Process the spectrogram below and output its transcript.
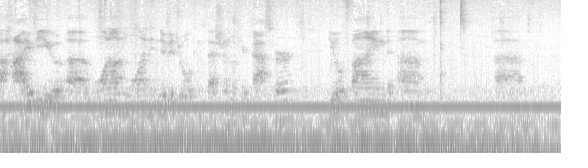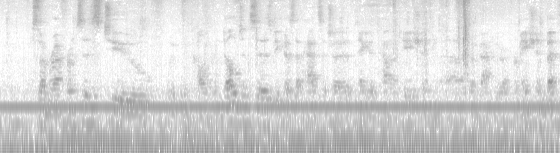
a high view of one-on-one individual confession with your pastor. You'll find some references to what we call them indulgences because that had such a negative connotation uh, going back to the Reformation. But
